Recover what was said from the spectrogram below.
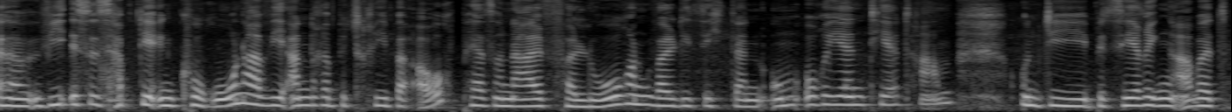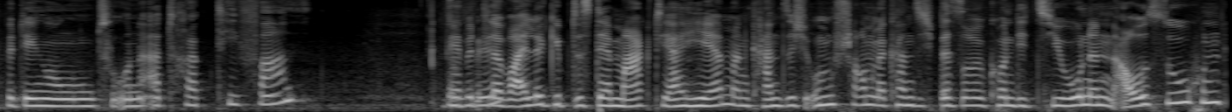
Äh, wie ist es, habt ihr in Corona wie andere Betriebe auch Personal verloren, weil die sich dann umorientiert haben und die bisherigen Arbeitsbedingungen zu unattraktiv waren? Also mittlerweile gibt es der Markt ja her, man kann sich umschauen, man kann sich bessere Konditionen aussuchen.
